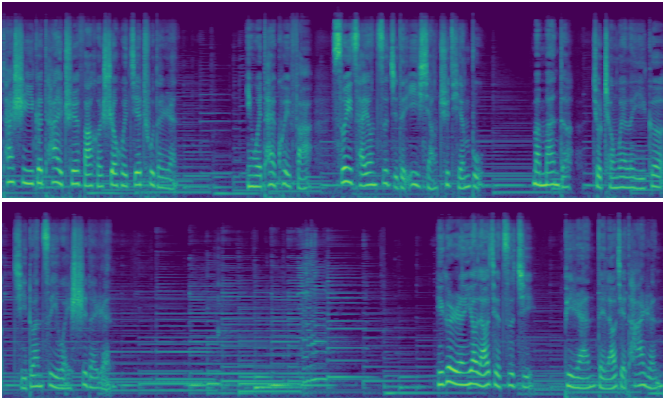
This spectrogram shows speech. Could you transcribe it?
他是一个太缺乏和社会接触的人。因为太匮乏，所以才用自己的臆想去填补，慢慢的就成为了一个极端自以为是的人。一个人要了解自己，必然得了解他人，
